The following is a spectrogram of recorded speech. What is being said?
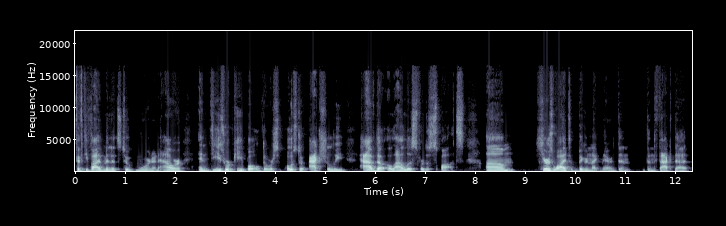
55 minutes to more than an hour. And these were people that were supposed to actually have the allow list for the spots. Um, here's why it's a bigger nightmare than than the fact that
